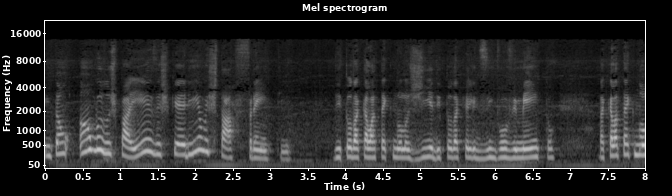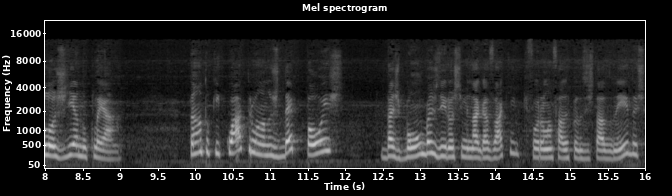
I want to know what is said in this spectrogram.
Então, ambos os países queriam estar à frente de toda aquela tecnologia, de todo aquele desenvolvimento, daquela tecnologia nuclear. Tanto que quatro anos depois das bombas de Hiroshima e Nagasaki, que foram lançadas pelos Estados Unidos,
